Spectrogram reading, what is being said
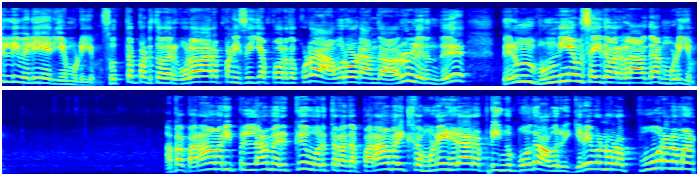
கிள்ளி வெளியேறிய முடியும். சுத்தப்படுத்துவதற்கு உழவாரப்பணி செய்ய போகிறது கூட அவரோட அந்த அருள் இருந்து பெரும் புண்ணியம் செய்தவர்களால் தான் முடியும். அப்போ பராமரிப்பு இல்லாமல் இருக்குது ஒருத்தர் அதை பராமரிக்க முனைகிறார் அப்படிங்கும் போது அவர் இறைவனோட பூரணமான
